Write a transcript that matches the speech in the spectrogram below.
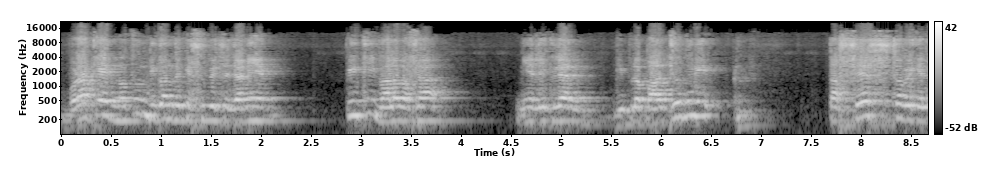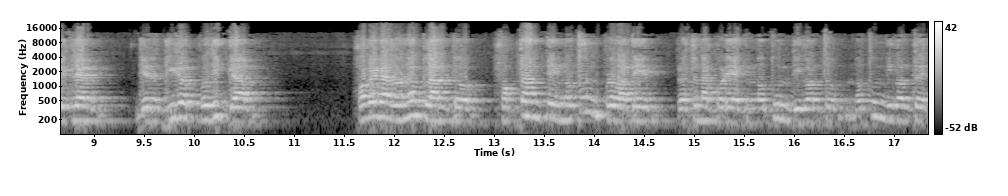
বোরাকে নতুন দিগন্তকে শুভেচ্ছা জানিয়ে প্রীতি, ভালোবাসা নিয়ে লিখলেন বিপ্লব পাল চৌধুরী। তার শেষ তবেকে লিখলেন যেন দৃঢ় প্রতিজ্ঞা হবে না রণক্লান্ত সপ্তাহান্তে নতুন প্রভাতে রচনা করে এক নতুন দিগন্ত, নতুন দিগন্তের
